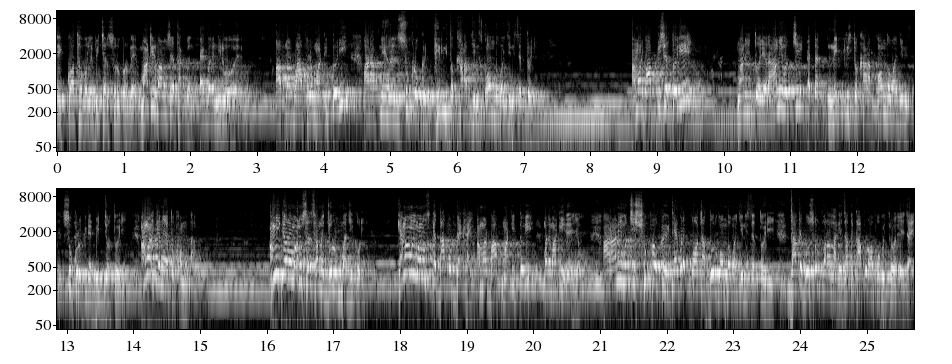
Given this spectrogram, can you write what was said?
এই কথা বলে বিচার শুরু করবে। মাটির মানুষে থাকবেন, একবারে নির্ভ হয়ে। আপনার বাপ হলো মাটির তৈরি, আর আপনি হলেন শুক্রকীট, ঘৃণিত, খারাপ জিনিস, গন্ধময় জিনিসের তৈরি। আমার বাপ কিসের তৈরি? মাটির তৈরি। আর আমি হচ্ছি একটা নিকৃষ্ট, খারাপ, গন্ধময় জিনিস, শুক্রকীটের বীর্যর তৈরি। আমার কেন এত ক্ষমতা? আমি কেন মানুষের সামনে জুলুমবাজি করি? কেন আমি মানুষকে দাপট দেখাই? আমার বাপ মাটির তৈরি মানে মাটি হয়ে যাব। আর আমি হচ্ছে শুক্রকীট, একবারে পচা, দুর্গন্ধময় জিনিসের তৈরি, যাতে গোসল করা লাগে, যাতে কাপড় অপবিত্র হয়ে যায়।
